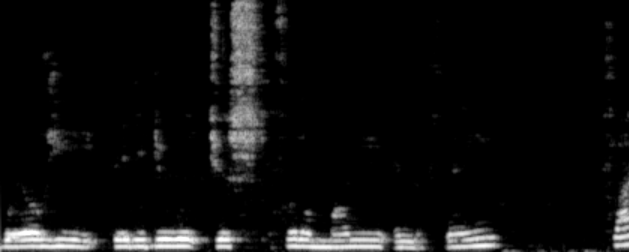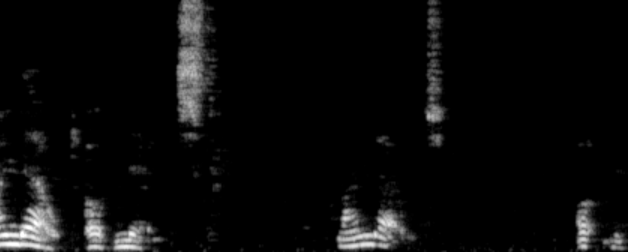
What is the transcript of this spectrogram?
Will he, did he do it just for the money and the fame? Find out up next. Find out up next.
